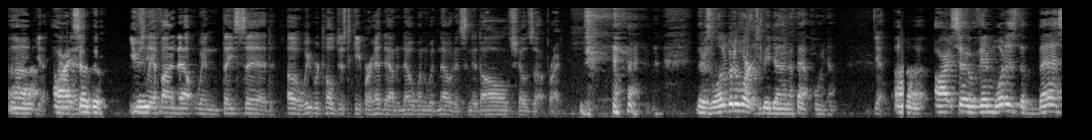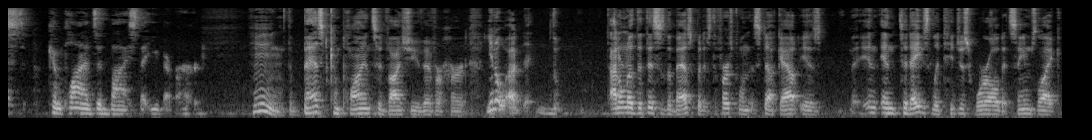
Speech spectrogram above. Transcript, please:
Uh, yeah. All right. So the usually the, I find out when they said, "Oh, we were told just to keep our head down and no one would notice," and it all shows up, right? There's a little bit of work to be done at that point. Huh? Yeah. Uh, all right. So then, what is the best compliance advice that you've ever heard? Hmm. The best compliance advice you've ever heard. You know, uh, the, I don't know that this is the best, but it's the first one that stuck out. Is in, in today's litigious world, it seems like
